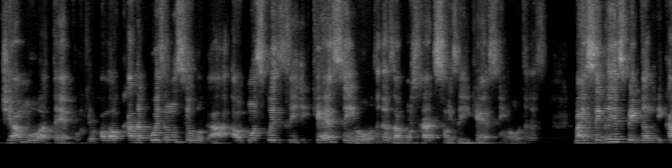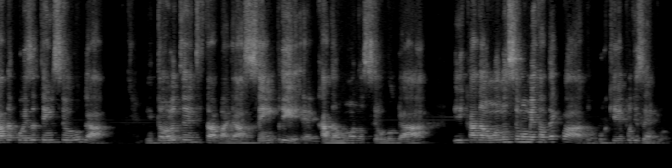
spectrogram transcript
de amor até, porque eu coloco cada coisa no seu lugar. Algumas coisas enriquecem outras, algumas tradições enriquecem outras, mas sempre respeitando que cada coisa tem o seu lugar. Então eu tento trabalhar sempre é, cada uma no seu lugar e cada uma no seu momento adequado, porque, por exemplo,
